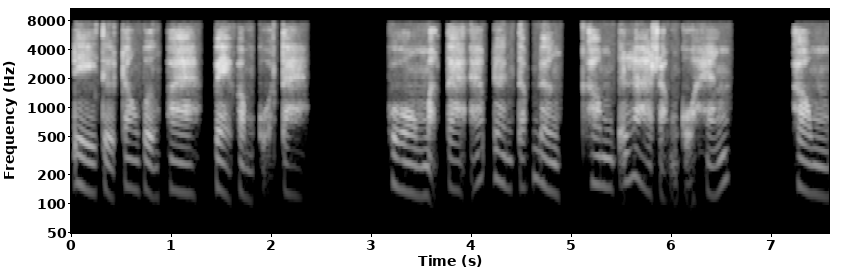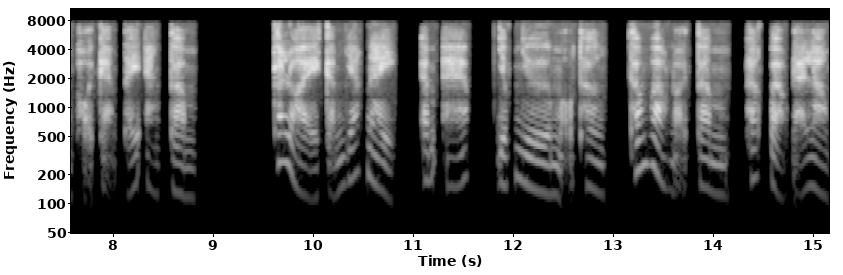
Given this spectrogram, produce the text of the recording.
đi từ trong vườn hoa về phòng của ta. Hồn mặt ta áp lên tấm lưng không tính là rộng của hắn, không khỏi cảm thấy an tâm. Các loại cảm giác này ấm áp giống như mẫu thân thấm vào nội tâm khắc vào đá lòng.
